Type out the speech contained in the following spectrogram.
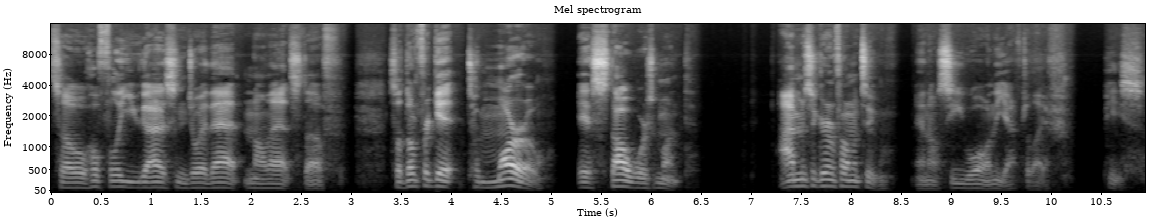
so hopefully you guys enjoy that and all that stuff. So don't forget, tomorrow is Star Wars month. I'm Mr. Grimreaper 2, and I'll see you all in the afterlife. Peace.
